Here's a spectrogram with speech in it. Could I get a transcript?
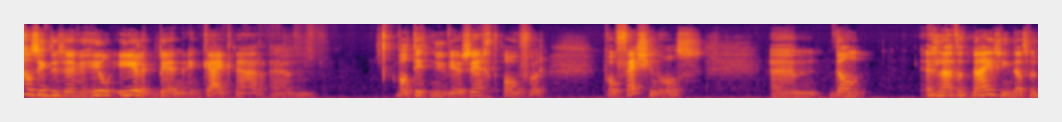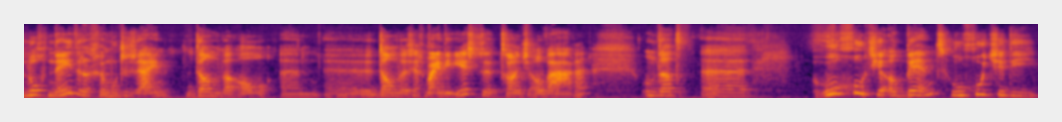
als ik dus even heel eerlijk ben en kijk naar um, wat dit nu weer zegt over professionals, um, dan laat het mij zien dat we nog nederiger moeten zijn dan we al um, uh, dan we zeg maar in de eerste tranche al waren. Omdat uh, hoe goed je ook bent, hoe goed je die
